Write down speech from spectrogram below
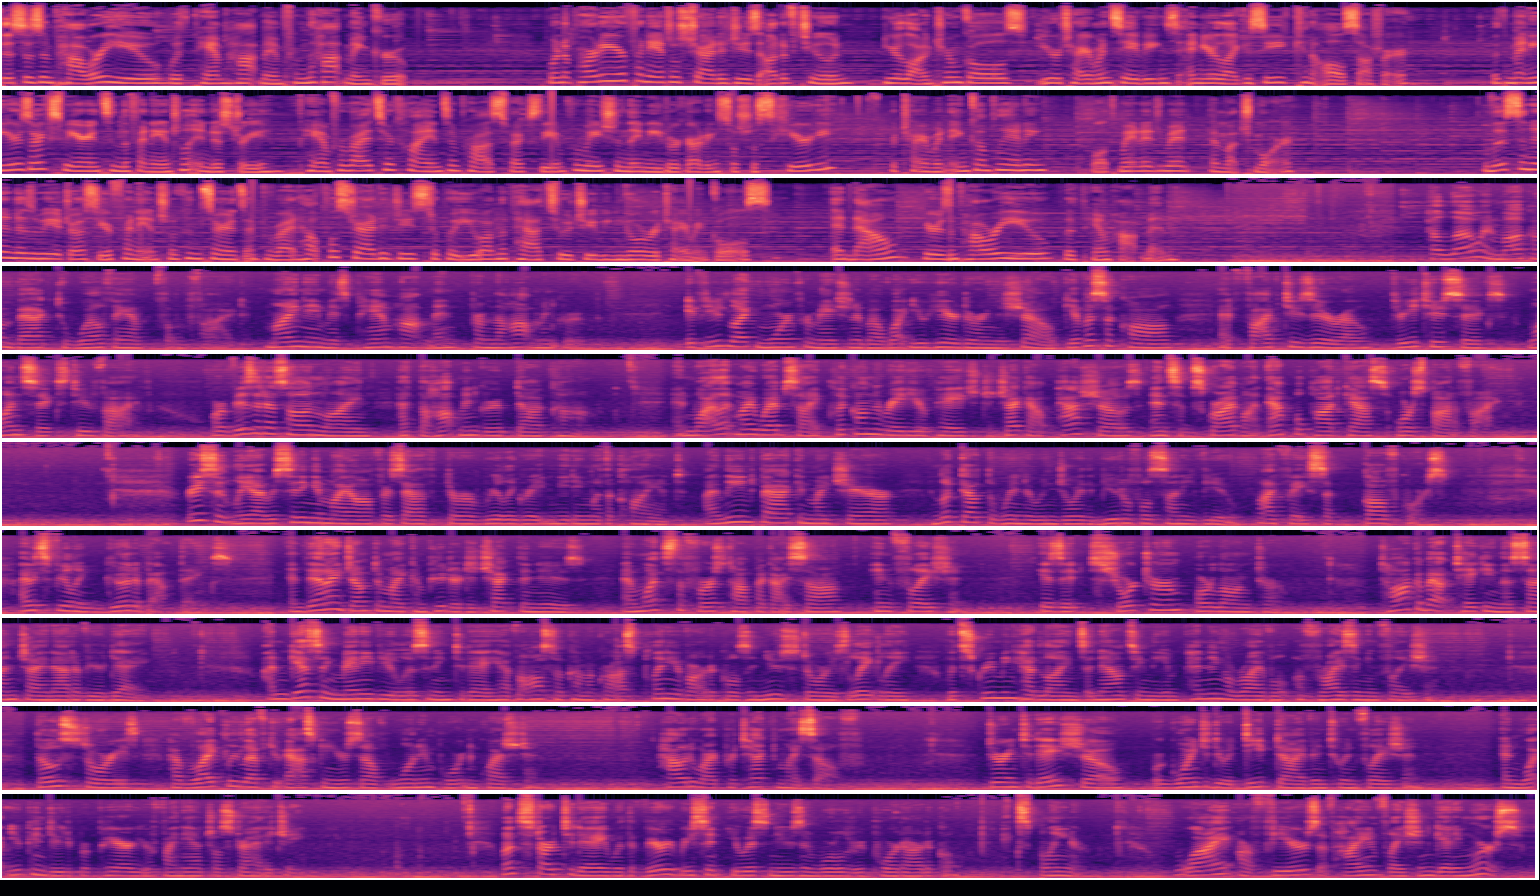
This is Empower You with Pam Hopman from the Hopman Group. When a part of your financial strategy is out of tune, your long term goals, your retirement savings, and your legacy can all suffer. With many years of experience in the financial industry, Pam provides her clients and prospects the information they need regarding Social Security, retirement income planning, wealth management, and much more. Listen in as we address your financial concerns and provide helpful strategies to put you on the path to achieving your retirement goals. And now, here's Empower You with Pam Hopman. Hello and welcome back to Wealth Amplified. My name is Pam Hopman from the Hopman Group. If you'd like more information about what you hear during the show, give us a call at 520-326-1625 or visit us online at thehopmangroup.com. And while at my website, click on the radio page to check out past shows and subscribe on Apple Podcasts or Spotify. Recently, I was sitting in my office after a really great meeting with a client. I leaned back in my chair and looked out the window to enjoy the beautiful sunny view. I faced a golf course. I was feeling good about things. And then I jumped on my computer to check the news. And what's the first topic I saw? Inflation. Is it short term or long term? Talk about taking the sunshine out of your day. I'm guessing many of you listening today have also come across plenty of articles and news stories lately with screaming headlines announcing the impending arrival of rising inflation. Those stories have likely left you asking yourself one important question How do I protect myself? During today's show, we're going to do a deep dive into inflation and what you can do to prepare your financial strategy. Let's start today with a very recent U.S. News and World Report article Explainer why are fears of high inflation getting worse?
